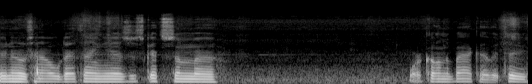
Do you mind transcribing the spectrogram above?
Who knows how old that thing is. It's got some uh, work on the back of it too.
